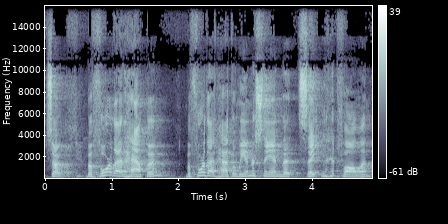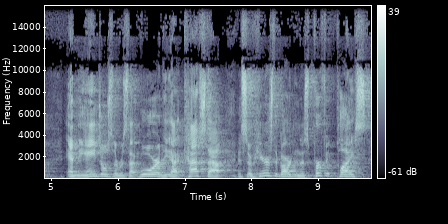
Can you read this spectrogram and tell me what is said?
So before that happened, before that happened, we understand that Satan had fallen and the angels, there was that war, and he got cast out. And so here's the garden, this perfect place,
